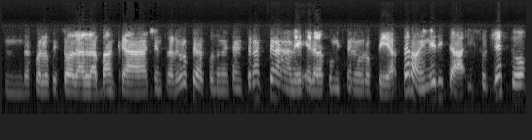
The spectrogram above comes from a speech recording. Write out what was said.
mh, da quello che so dalla Banca Centrale Europea, dal Fondo Monetario Internazionale e dalla Commissione Europea, però in verità il soggetto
